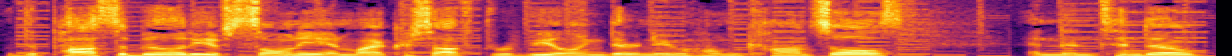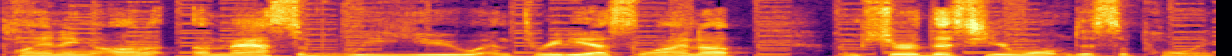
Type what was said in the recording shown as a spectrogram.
with the possibility of Sony and Microsoft revealing their new home consoles and Nintendo planning on a massive Wii U and 3DS lineup. I'm sure this year won't disappoint.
